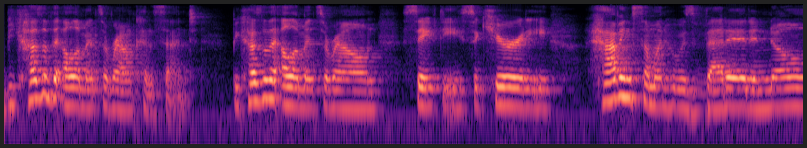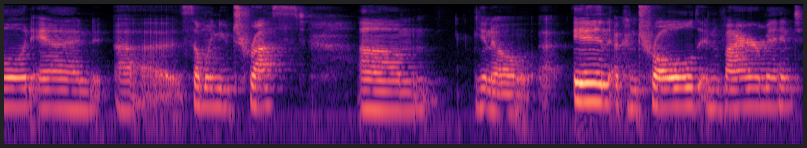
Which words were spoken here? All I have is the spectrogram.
because of the elements around consent, because of the elements around safety, security, having someone who is vetted and known and uh, someone you trust, um, you know, in a controlled environment.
